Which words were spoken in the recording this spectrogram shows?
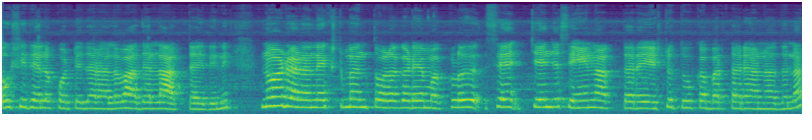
ಔಷಧಿ ಎಲ್ಲ ಕೊಟ್ಟಿದ್ದಾರಲ್ವ, ಅದೆಲ್ಲ ಹಾಕ್ತಾಯಿದ್ದೀನಿ ನೋಡೋಣ ನೆಕ್ಸ್ಟ್ ಮಂತ್ ಒಳಗಡೆ ಮಕ್ಕಳು ಸೇ ಚೇಂಜಸ್ ಏನಾಗ್ತಾರೆ, ಎಷ್ಟು ತೂಕ ಬರ್ತಾರೆ ಅನ್ನೋದನ್ನು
